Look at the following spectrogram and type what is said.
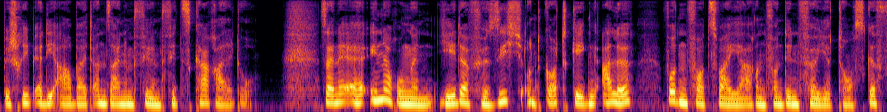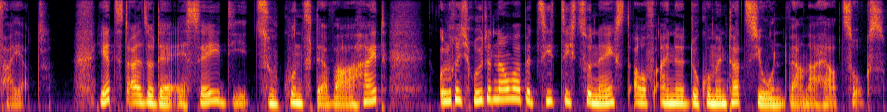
beschrieb er die Arbeit an seinem Film Fitzcarraldo. Seine Erinnerungen, jeder für sich und Gott gegen alle, wurden vor zwei Jahren von den Feuilletons gefeiert. Jetzt also der Essay Die Zukunft der Wahrheit. Ulrich Rüdenauer bezieht sich zunächst auf eine Dokumentation Werner Herzogs.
